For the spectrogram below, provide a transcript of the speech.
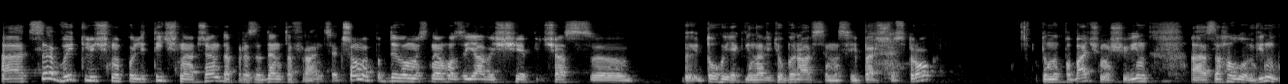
А це виключно політична адженда президента Франції. Якщо ми подивимось на його заяви ще під час е, того, як він навіть обирався на свій перший строк. То ми побачимо, що він е, загалом він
